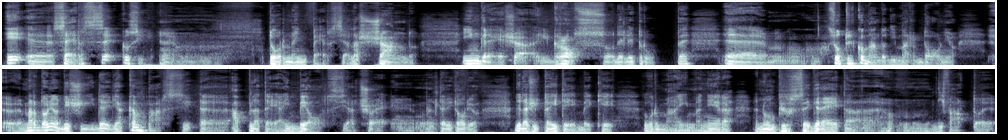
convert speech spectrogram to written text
E eh, Serse così ehm, torna in Persia, lasciando in Grecia il grosso delle truppe eh, sotto il comando di Mardonio. Eh, Mardonio decide di accamparsi eh, a Platea, in Beozia, cioè eh, nel territorio della città di Tebe che ormai in maniera non più segreta, eh, di fatto è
